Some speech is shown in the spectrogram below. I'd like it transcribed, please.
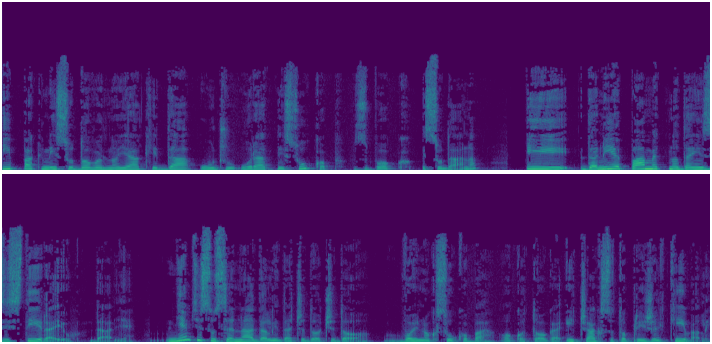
ipak nisu dovoljno jaki da uđu u ratni sukob zbog Sudana i da nije pametno da inzistiraju dalje. Njemci su se nadali da će doći do vojnog sukoba oko toga i čak su to priželjkivali.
